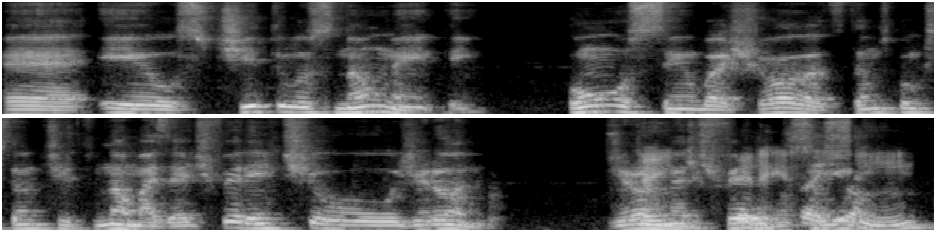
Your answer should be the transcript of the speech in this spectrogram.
é, e os títulos não mentem. Com ou sem o Baixola, estamos conquistando título. Não, mas é diferente, o Jerônimo. Tem diferença, aí, sim.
